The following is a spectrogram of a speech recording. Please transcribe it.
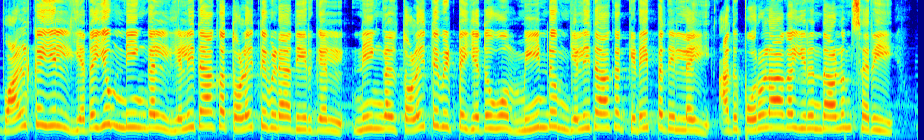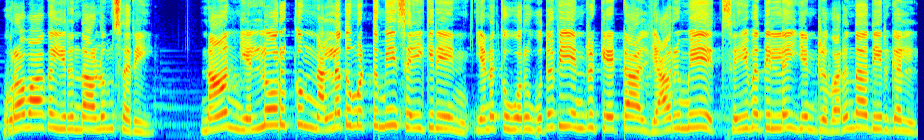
வாழ்க்கையில் எதையும் நீங்கள் எளிதாக தொலைத்து விடாதீர்கள். நீங்கள் தொலைத்துவிட்ட எதுவும் மீண்டும் எளிதாக கிடைப்பதில்லை. அது பொருளாக இருந்தாலும் சரி உறவாக இருந்தாலும் சரி. நான் எல்லோருக்கும் நல்லது மட்டுமே செய்கிறேன். எனக்கு ஒரு உதவி என்று கேட்டால் யாருமே செய்வதில்லை என்று வருந்தாதீர்கள்.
